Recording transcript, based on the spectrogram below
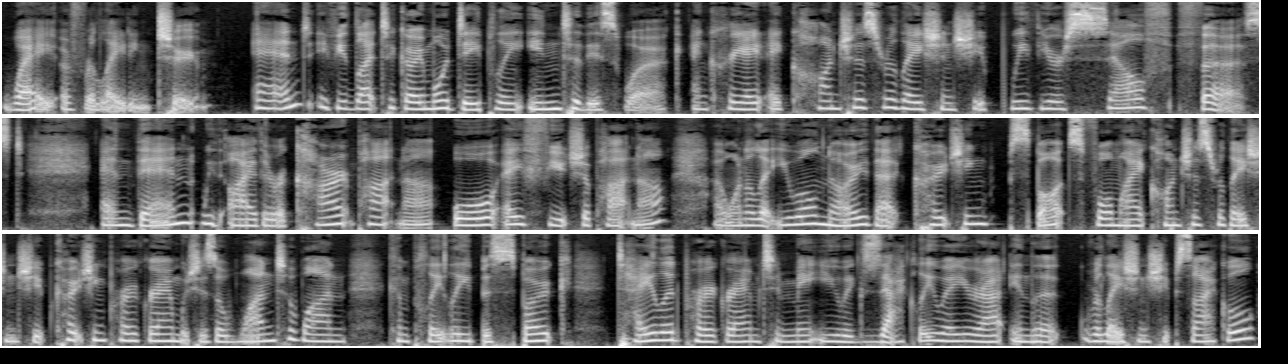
way of relating to. And if you'd like to go more deeply into this work and create a conscious relationship with yourself first, and then with either a current partner or a future partner, I want to let you all know that coaching spots for my conscious relationship coaching program, which is a one to one, completely bespoke tailored program to meet you exactly where you're at in the relationship cycle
